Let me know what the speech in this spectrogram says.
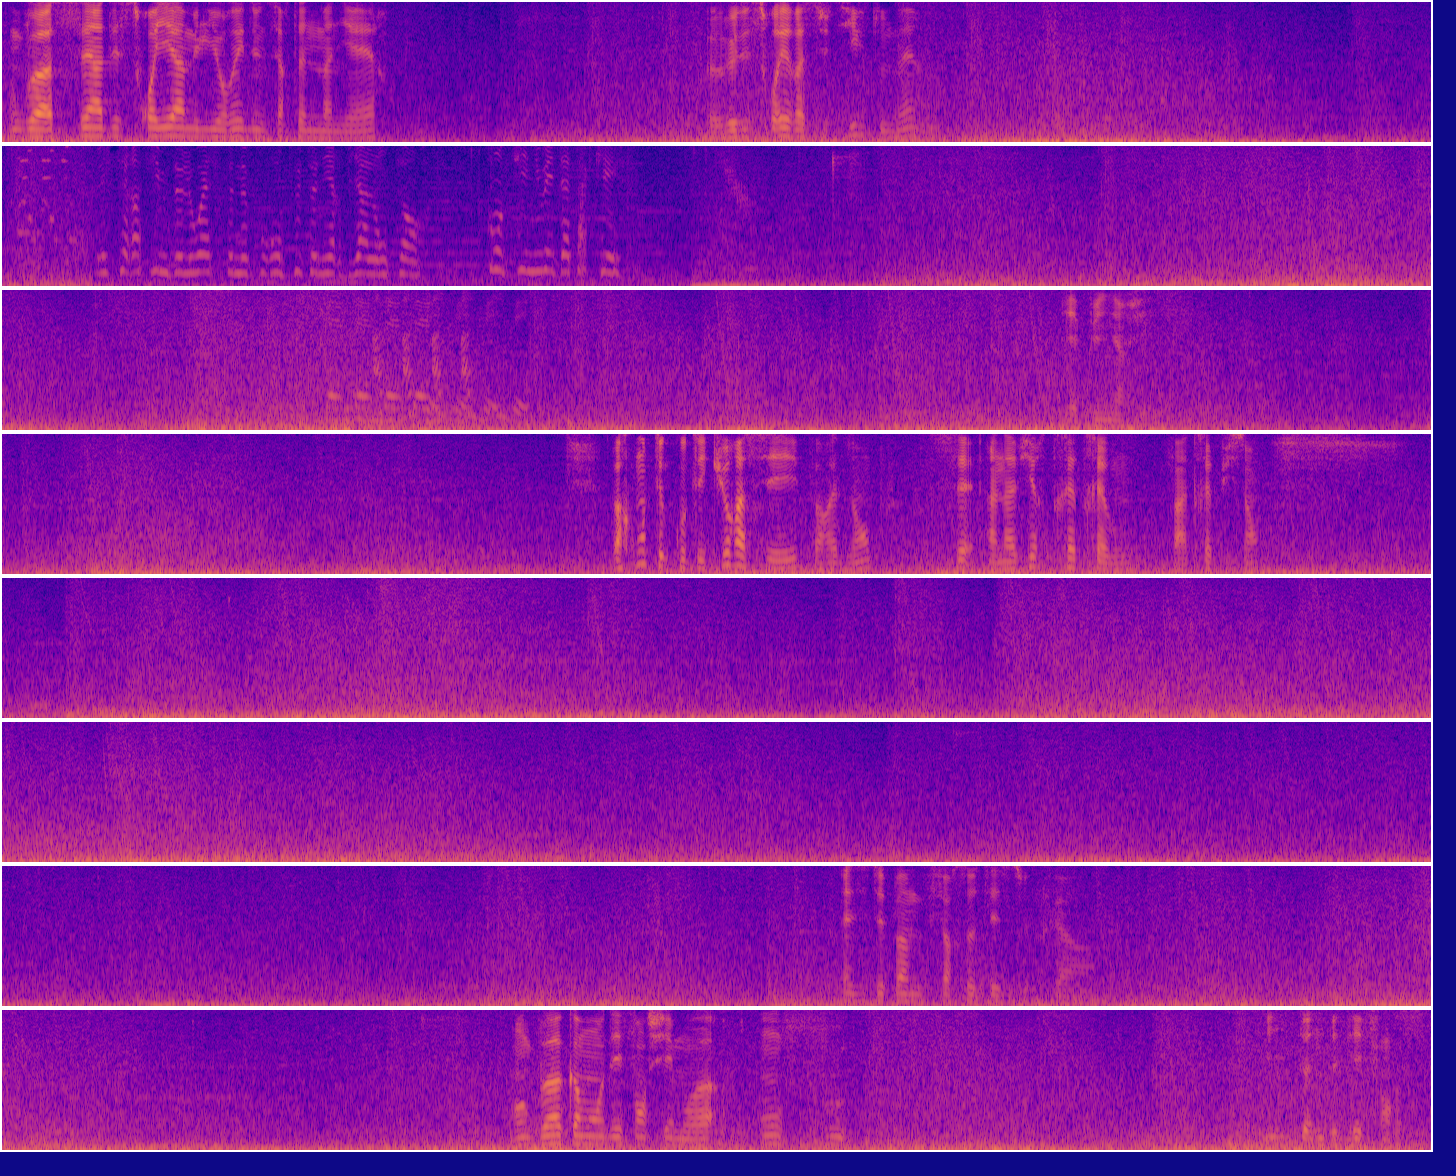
Donc voilà, c'est un destroyer amélioré d'une certaine manière. Euh, le destroyer reste utile tout de même. Les séraphimes de l'Ouest ne pourront plus tenir bien longtemps. Continuez d'attaquer. Par contre, côté cuirassé, par exemple, c'est un navire très très bon, enfin très puissant. N'hésitez pas à me faire sauter ce truc là. On voit comment on défend chez moi. On fout une tonne de défense.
